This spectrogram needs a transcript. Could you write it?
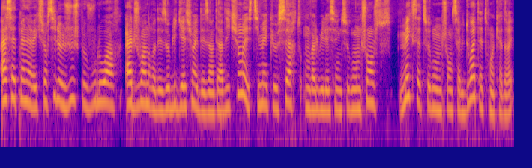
À cette peine avec sursis, le juge peut vouloir adjoindre des obligations et des interdictions, estimer que certes, on va lui laisser une seconde chance, mais que cette seconde chance, elle doit être encadrée.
